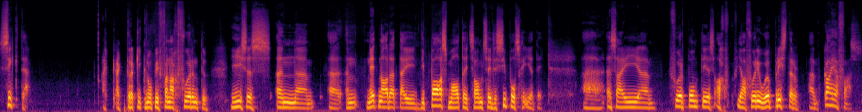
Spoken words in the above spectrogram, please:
siekte. Ek ek druk die knoppie vinnig vorentoe. Jesus in ehm um, uh in net nadat hy die Paasmaaltyd saam met sy disippels geëet het. Uh is hy um uh, voor Pontius ag ja voor die hoofpriester um Caiaphas.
